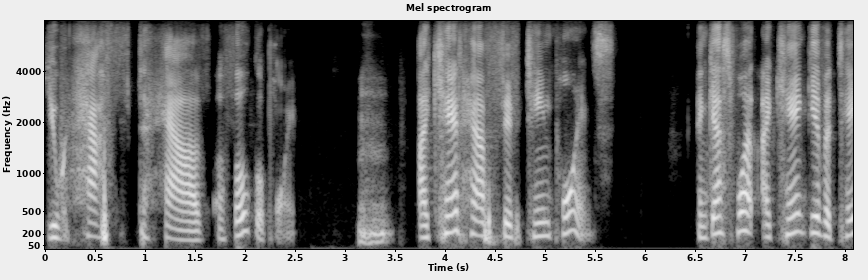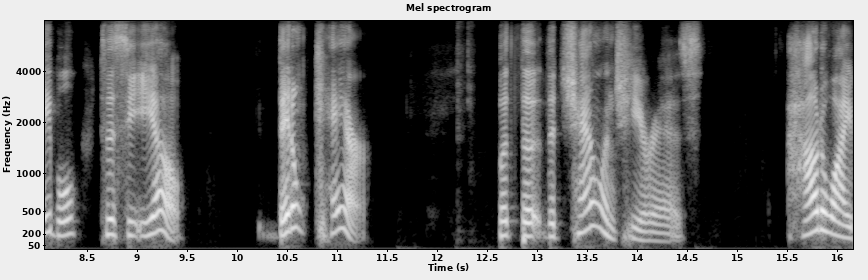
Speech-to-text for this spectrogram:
you have to have a focal point. Mm-hmm. I can't have 15 points. And guess what? I can't give a table to the CEO. They don't care. But the, the challenge here is how do I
